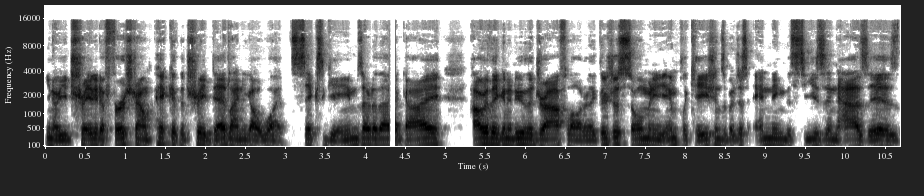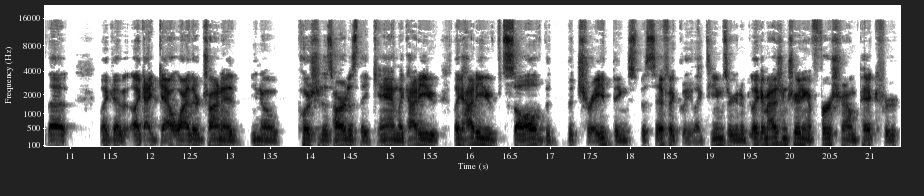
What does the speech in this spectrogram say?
you know you traded a first round pick at the trade deadline, you got what six games out of that guy. How are they going to do the draft lottery? Like, there's just so many implications about just ending the season as is that like a, like I get why they're trying to you know push it as hard as they can. Like how do you like how do you solve the the trade thing specifically? Like teams are going to be like imagine trading a first round pick for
